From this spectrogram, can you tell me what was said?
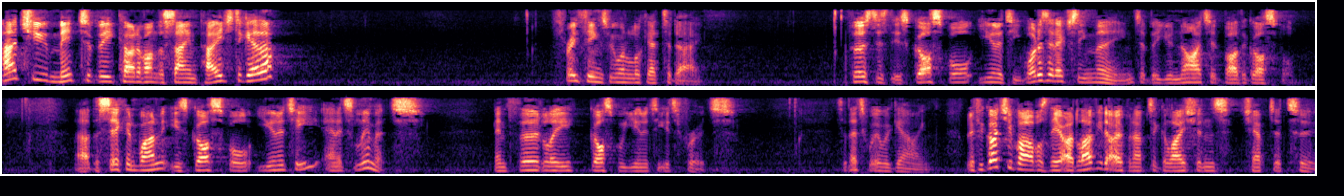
Aren't you meant to be kind of on the same page together? Three things we want to look at today. First is this gospel unity. What does it actually mean to be united by the gospel? Uh, the second one is gospel unity and its limits. And thirdly, gospel unity, its fruits. So that's where we're going. But if you've got your Bibles there, I'd love you to open up to Galatians chapter 2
